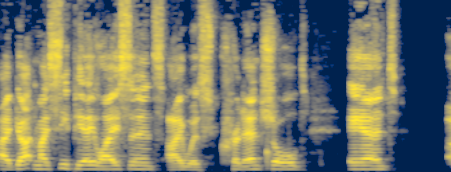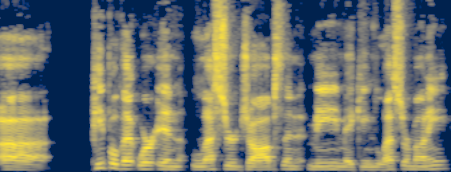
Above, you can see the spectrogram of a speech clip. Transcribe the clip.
I'd gotten my CPA license, I was credentialed, and uh, people that were in lesser jobs than me, making lesser money,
